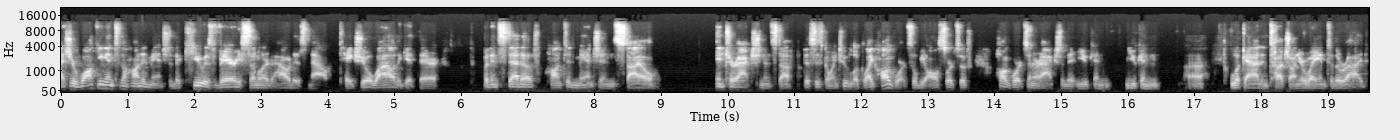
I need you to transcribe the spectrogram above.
as you're walking into the Haunted Mansion, the queue is very similar to how it is now. It takes you a while to get there but instead of haunted mansion style interaction and stuff this is going to look like hogwarts there'll be all sorts of hogwarts interaction that you can you can uh, look at and touch on your way into the ride.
